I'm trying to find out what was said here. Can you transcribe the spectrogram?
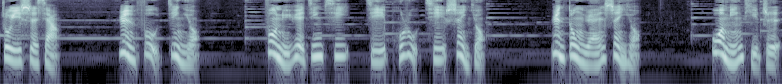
注意事项：孕妇禁用，妇女月经期。及哺乳期慎用，运动员慎用，过敏体质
